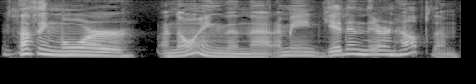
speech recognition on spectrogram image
There's nothing more annoying than that. I mean, get in there and help them.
